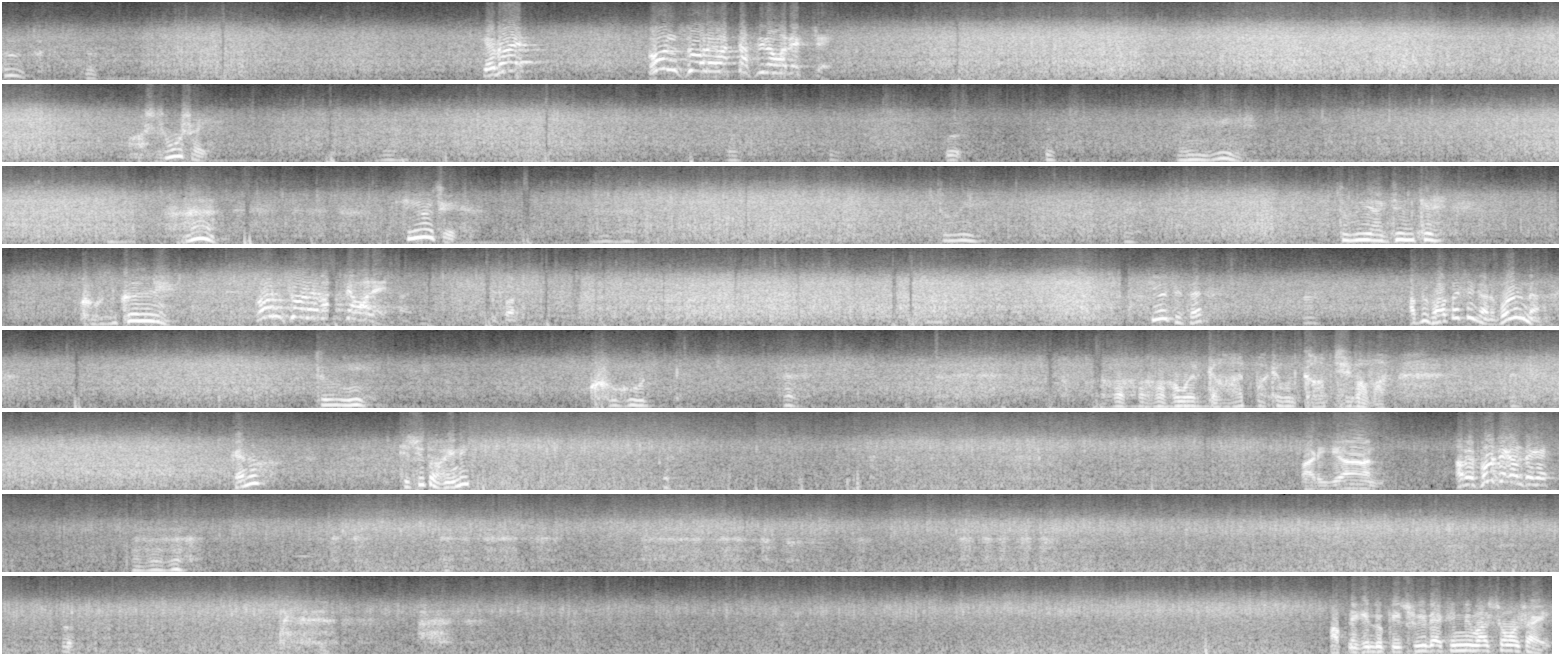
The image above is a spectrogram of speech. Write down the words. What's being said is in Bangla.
Ooh. কে কোন চোরে বাচ্চা সিনেমা দেখছে? মাস্টারমশাই। হ্যাঁ। কি হয়েছে? তুমি তুমি একজনকে খুন করলে? কোন চোরে বাচ্চা বলে? কি হয়েছে স্যার? আপনি ভয় পাচ্ছেন কেন? বলুন না। তুমি খুন। আমার গা হাত পা কেমন কাঁপছে বাবা। কেন? কিছু তো হয়নি? আমি ফুট এখান থেকে। আপনি কিন্তু কিছুই দেখেননি মাস্টারমশাই।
